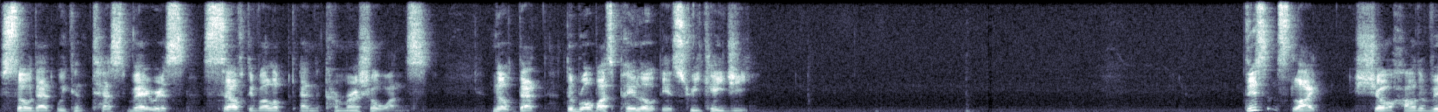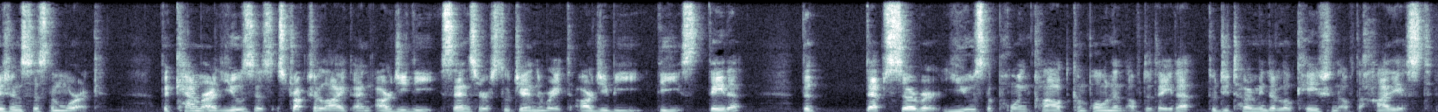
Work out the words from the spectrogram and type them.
so that we can test various self-developed and commercial ones. Note that the robot's payload is 3 kg. This slide shows how the vision system works. The camera uses structured light and RGB sensors to generate RGBD data. The depth server uses the point cloud component of the data to determine the location of the highest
